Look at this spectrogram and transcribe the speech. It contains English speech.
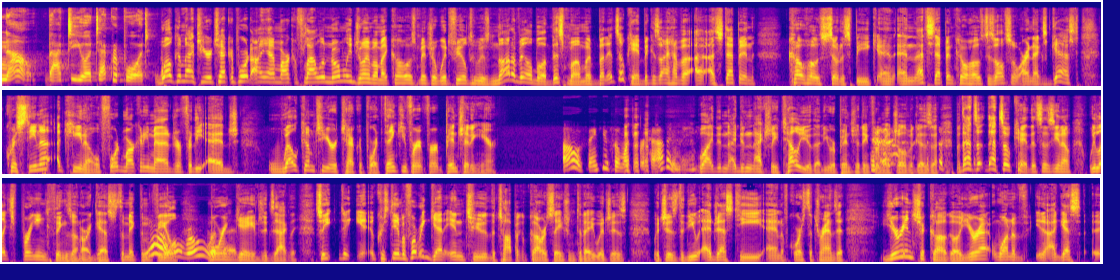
Now, back to your tech report. Welcome back to your tech report. I am Marco Flallow, normally joined by my co-host Mitchell Whitfield, who is not available at this moment, but it's okay because I have a, a step-in co-host, so to speak, and, and that step-in co-host is also our next guest, Christina Aquino, Ford Marketing Manager for the Edge. Welcome to your tech report. Thank you for, for pinch hitting here. Oh, thank you so much for having me. well, I didn't. I didn't actually tell you that you were pinch hitting for Mitchell because, uh, but that's that's okay. This is you know we like springing things on our guests to make them yeah, feel we'll more it. engaged. Exactly. So, Christina, before we get into the topic of conversation today, which is which is the new Edge ST and of course the Transit, you're in Chicago. You're at one of you know I guess uh,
